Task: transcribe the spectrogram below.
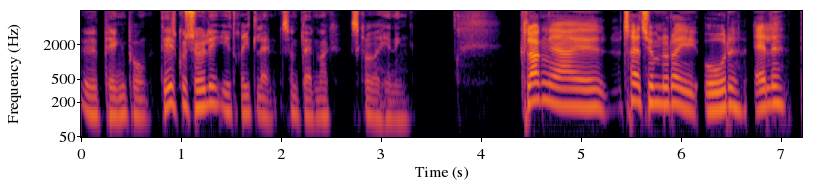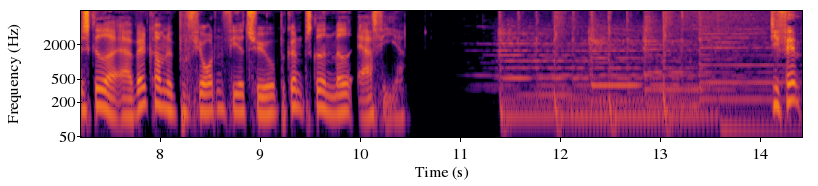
øh, pengepunkt. Det er sgu sølle i et rigt land som Danmark, skriver Henning. Klokken er øh, 23 minutter i 8. Alle beskeder er velkomne på 1424. Begynd beskeden med R4. De fem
